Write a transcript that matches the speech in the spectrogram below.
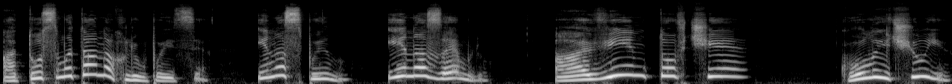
А то сметана хлюпається і на спину, і на землю. А він товче. Коли чує,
